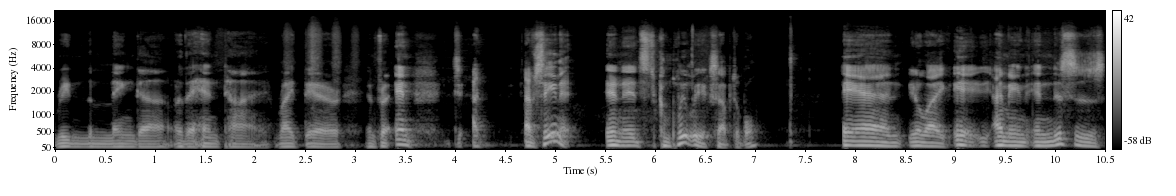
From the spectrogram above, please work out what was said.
reading the manga or the hentai right there in front. And I, I've seen it, and it's completely acceptable. And you're like, eh, I mean, and this is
